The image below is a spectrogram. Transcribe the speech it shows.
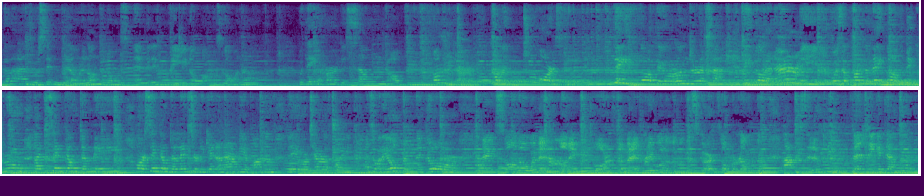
the lads were sitting down and unbeknownst to them, they didn't really know what was going on but they heard the sound of thunder coming towards them. They thought they were under attack. They thought an army was upon them. They thought Big Crew had sent down to Maine or sent down to Leinster to get an army upon them. They were terrified. And so when they opened the door, they saw the women running towards them, every one of them with the skirts up around them, absolutely belting it down to them.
